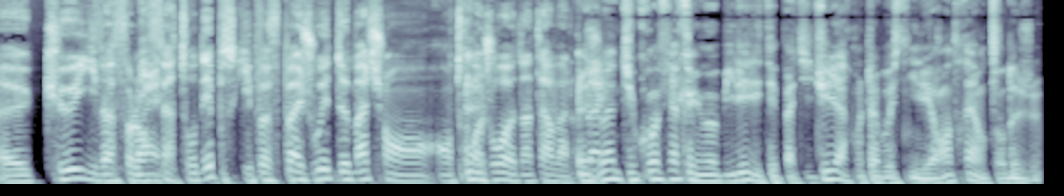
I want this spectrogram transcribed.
euh, qu'il va falloir Ouais. faire tourner parce qu'ils peuvent pas jouer deux matchs en, en trois jours d'intervalle. Joanne, tu confirmes qu'Immobilier il n'était pas titulaire contre la Bosnie, il est rentré en cours de jeu.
